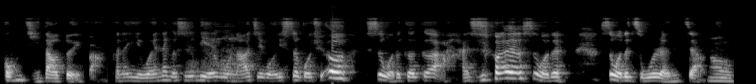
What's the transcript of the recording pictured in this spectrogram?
攻击到对方，可能以为那个是猎物，然后结果一射过去，呃，是我的哥哥啊，还是说 是我的是我的族人这样。哦，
